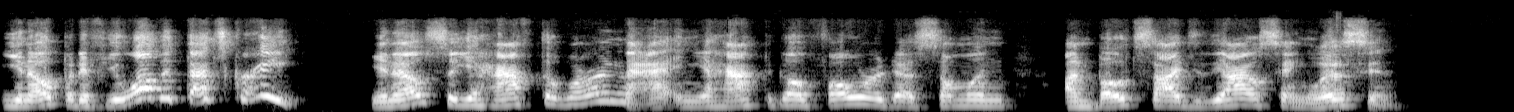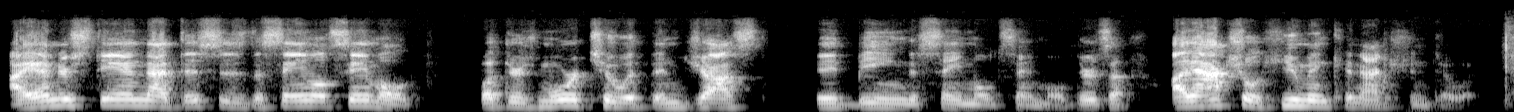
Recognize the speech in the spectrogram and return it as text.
You know, but if you love it, that's great. You know, so you have to learn that and you have to go forward as someone on both sides of the aisle saying, listen, I understand that this is the same old, same old, but there's more to it than just it being the same old, same old. There's a, an actual human connection to it.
